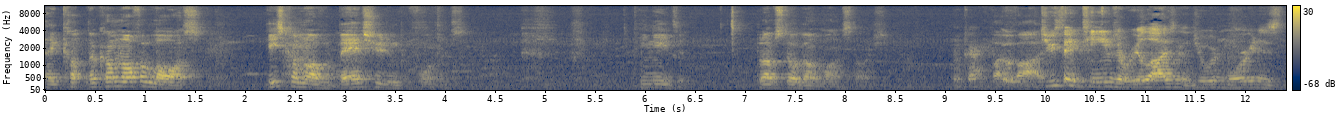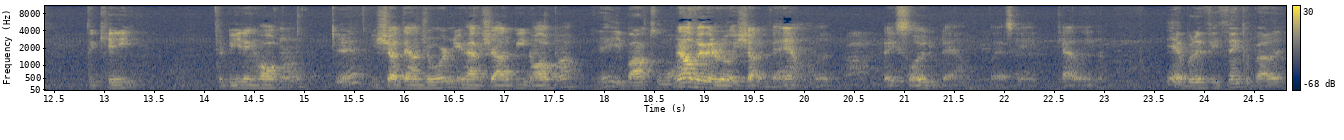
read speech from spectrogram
They come, they're coming off a loss. He's coming off a bad shooting performance. He needs it. But I'm still going Monstars. Okay. By five. Do you think teams are realizing that Jordan Morgan is the key to beating Hogmob? Yeah. You shut down Jordan, you have a shot at beating Hogmob. Yeah, you box him I don't think they really shut him down, but they slowed him down last game. Catalina. Yeah, but if you think about it,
